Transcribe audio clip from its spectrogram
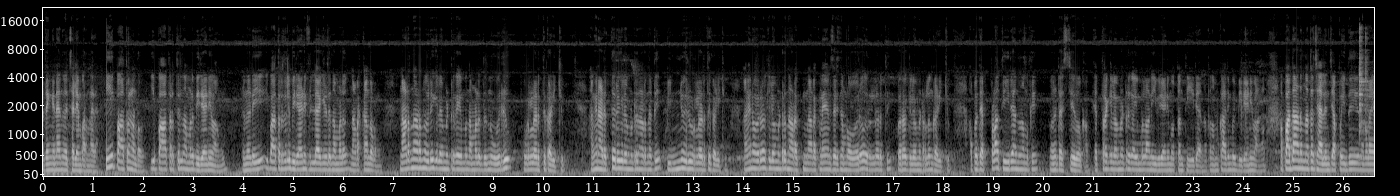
അതെങ്ങനെയാണെന്ന് വെച്ചാൽ ഞാൻ പറഞ്ഞുതരാം. ഈ പാത്രം കണ്ടോ? ഈ പാത്രത്തിൽ നമ്മൾ ബിരിയാണി വാങ്ങും. എന്നിട്ട് ഈ ഈ പാത്രത്തിൽ ബിരിയാണി ഫില്ലാക്കിയിട്ട് നമ്മൾ നടക്കാൻ തുടങ്ങും. നടന്ന് നടന്ന് ഒരു കിലോമീറ്റർ കഴിയുമ്പോൾ നമ്മൾ ഇതിന്ന് ഒരു ഉരുളെടുത്ത് കഴിക്കും. അങ്ങനെ അടുത്ത ഒരു കിലോമീറ്റർ നടന്നിട്ട് പിന്നെ ഒരു ഉരുളെടുത്ത് കഴിക്കും. അങ്ങനെ ഓരോ കിലോമീറ്റർ നട നടക്കുന്നതനുസരിച്ച് നമ്മൾ ഓരോ ഉരുളെടുത്ത് ഓരോ കിലോമീറ്ററിലും കഴിക്കും. അപ്പോൾ ഇത് എപ്പോഴാണ് തീരാന്ന് നമുക്ക് ഒന്ന് ടെസ്റ്റ് ചെയ്ത് നോക്കാം. എത്ര കിലോമീറ്റർ കഴിയുമ്പോഴാണ് ഈ ബിരിയാണി മൊത്തം തീരാന്ന്? അപ്പോൾ നമുക്ക് ആദ്യം പോയി ബിരിയാണി വാങ്ങാം. അപ്പോൾ അതാണ് ഇന്നത്തെ ചാലഞ്ച് അപ്പോൾ ഇത് നമ്മളെ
